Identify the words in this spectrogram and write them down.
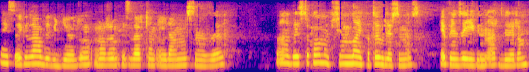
Neyse güzel bir videoydu. Umarım izlerken eğlenmişsinizdir. Bana destek olmak için like atabilirsiniz. Hepinize iyi günler dilerim.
